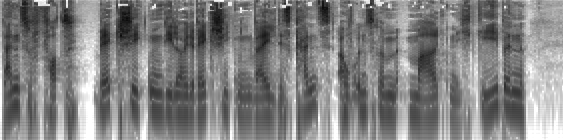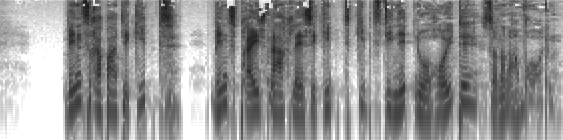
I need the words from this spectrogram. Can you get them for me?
dann sofort wegschicken, die Leute wegschicken, weil das kann es auf unserem Markt nicht geben. Wenn es Rabatte gibt, wenn es Preisnachlässe gibt, gibt es die nicht nur heute, sondern auch morgen.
